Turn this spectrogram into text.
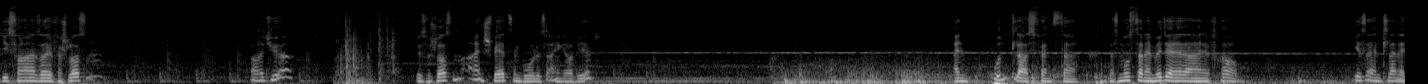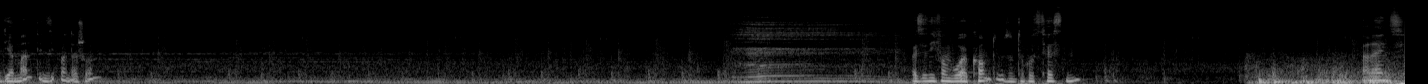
Die ist von einer Seite verschlossen. Auch eine Tür. Die ist verschlossen. Ein Schwertsymbol ist eingraviert. Ein Buntglasfenster. Das Muster in der Mitte erinnert an eine Frau. Hier ist ein kleiner Diamant, den sieht man da schon. Weiß jetzt nicht, von wo er kommt. Wir müssen doch kurz testen. Karl-Heinz.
